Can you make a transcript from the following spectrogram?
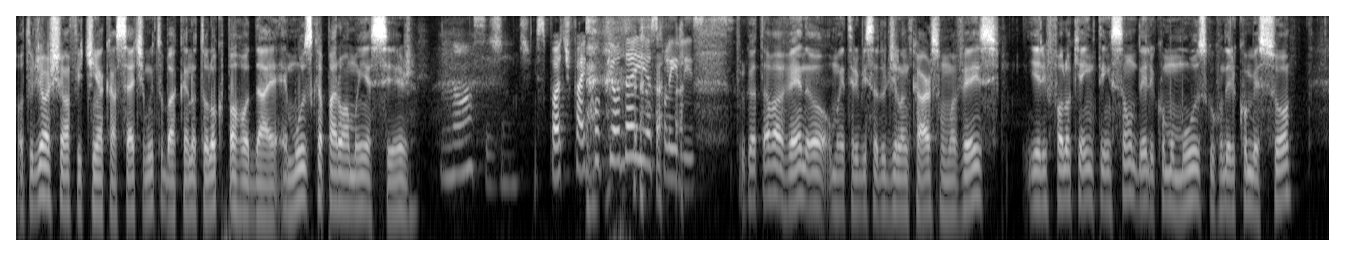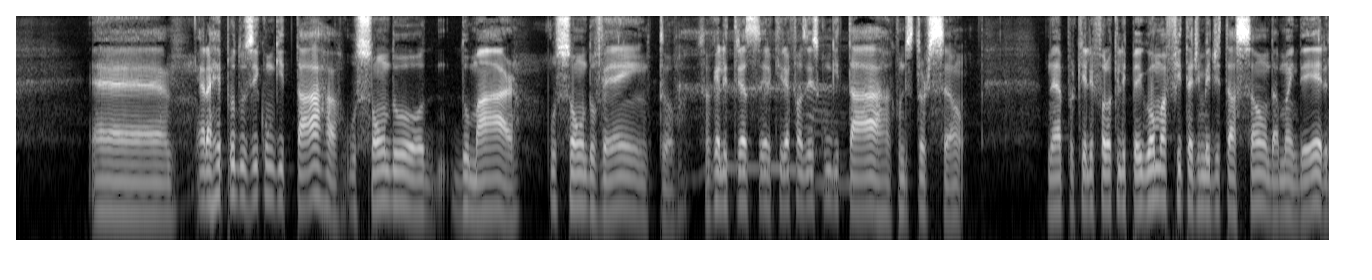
Outro dia eu achei uma fitinha cassete muito bacana, eu tô louco pra rodar. É música para o amanhecer. Nossa, gente. Spotify copiou daí as playlists. Porque eu tava vendo uma entrevista do Dylan Carson uma vez, e ele falou que a intenção dele como músico, quando ele começou, é, era reproduzir com guitarra o som do, do mar, o som do vento. Só que ele, ele queria fazer isso com guitarra, com distorção. Né? Porque ele falou que ele pegou uma fita de meditação da mãe dele,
